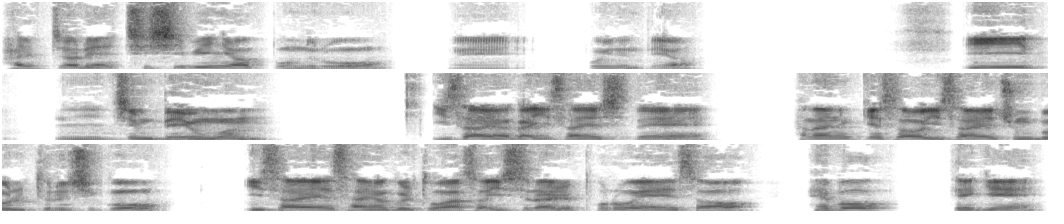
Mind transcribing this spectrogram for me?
8절의 72역 본으로 예, 보이는데요. 이 음, 지금 내용은 이사야가 이사야 시대에 하나님께서 이사의 중보를 들으시고 이사의 사역을 도와서 이스라엘 포로에서 회복되게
